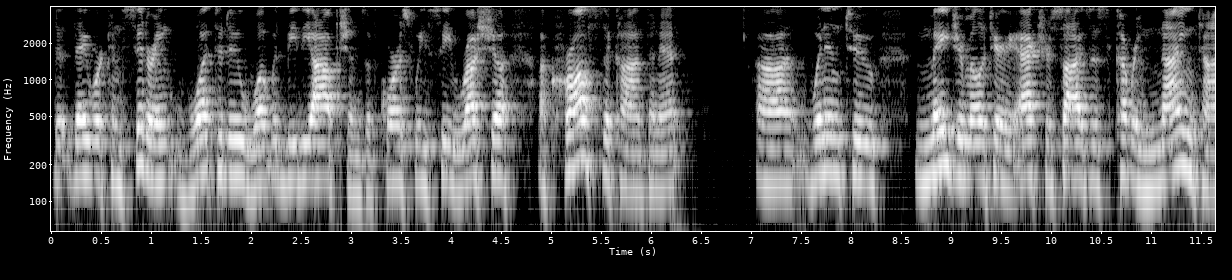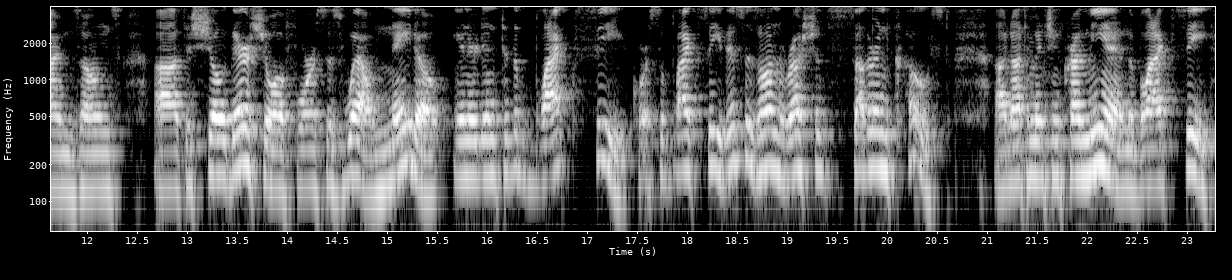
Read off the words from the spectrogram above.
that they were considering what to do, what would be the options. Of course, we see Russia across the continent uh, went into major military exercises covering nine time zones uh, to show their show of force as well. NATO entered into the Black Sea. Of course, the Black Sea, this is on Russia's southern coast. Uh, not to mention Crimea and the Black Sea,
